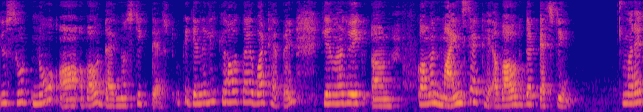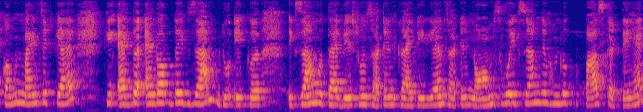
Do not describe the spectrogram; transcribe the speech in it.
you should know about diagnostic test okay generally क्या होता है वट हैपन कि हमारा जो एक कॉमन माइंड सेट है अबाउट द टेस्टिंग हमारा एक कॉमन माइंडसेट क्या है कि at the end of the exam जो एक एग्ज़ाम होता है based on certain criteria and certain norms वो एग्ज़ाम जब हम लोग पास करते हैं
